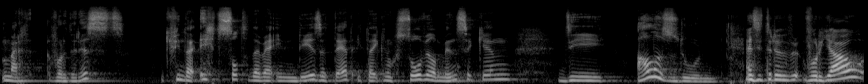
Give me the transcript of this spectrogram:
Maar voor de rest ik vind dat echt zot dat wij in deze tijd, dat ik nog zoveel mensen ken die alles doen. En zit er voor jou,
